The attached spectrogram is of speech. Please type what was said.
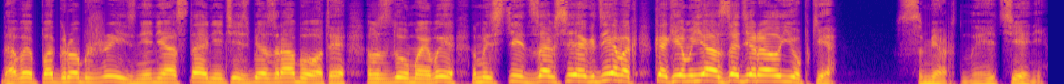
да вы по гроб жизни не останетесь без работы, вздумай вы мстить за всех девок, каким я задирал юбки. Смертные тени.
